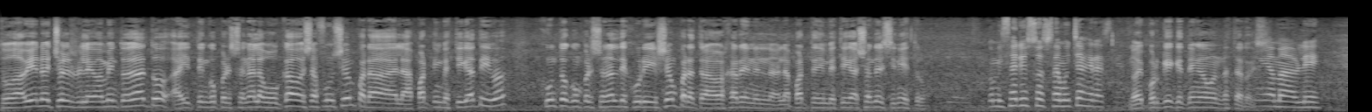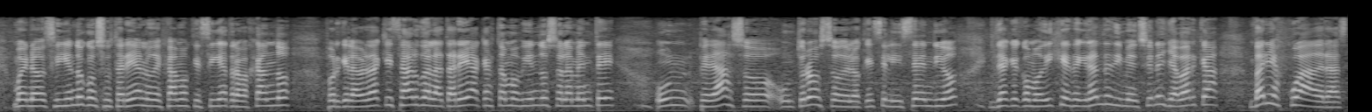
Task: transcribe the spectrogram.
Todavía no he hecho el relevamiento de datos, ahí tengo personal abocado a esa función para la parte investigativa, junto con personal de jurisdicción para trabajar en la parte de investigación del siniestro. Comisario Sosa, muchas gracias. No hay por qué, que tenga buenas tardes. Muy amable. Bueno, siguiendo con sus tareas, lo dejamos que siga trabajando, porque la verdad que es ardua la tarea. Acá estamos viendo solamente un pedazo, un trozo de lo que es el incendio, ya que, como dije, es de grandes dimensiones y abarca varias cuadras.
